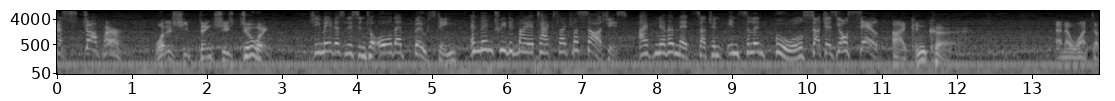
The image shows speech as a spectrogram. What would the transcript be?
To stop her! What does she think she's doing? She made us listen to all that boasting, and then treated my attacks like massages. I've never met such an insolent fool such as yourself! I concur. And I want to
